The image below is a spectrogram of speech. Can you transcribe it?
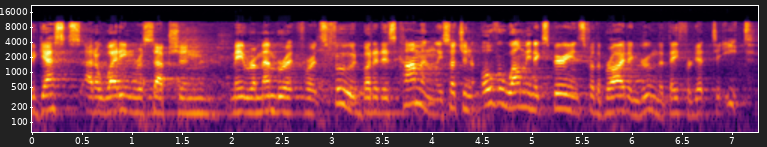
The guests at a wedding reception may remember it for its food, but it is commonly such an overwhelming experience for the bride and groom that they forget to eat.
